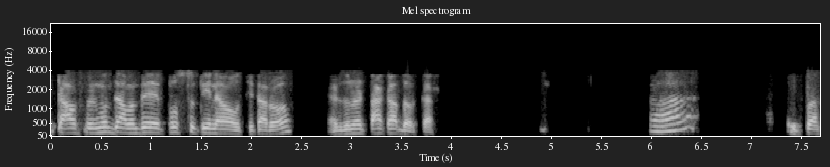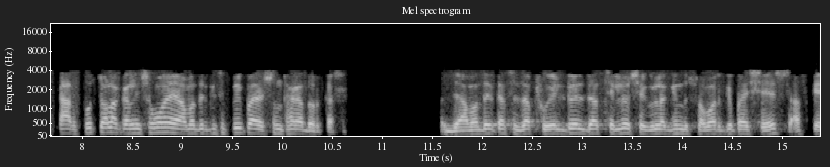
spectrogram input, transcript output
কাউন্সিলের মধ্যে আমাদের প্রস্তুতি নেওয়া উচিত আরও। এর জন্য টাকা দরকার। হ্যাঁ। চলাকালীন সময়ে আমাদের কিছু প্রিপারেশন থাকা দরকার। যে আমাদের কাছে যা ফুয়েল টুয়েল যা ছিল সেগুলা কিন্তু সবারকে প্রায় শেষ। আজকে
